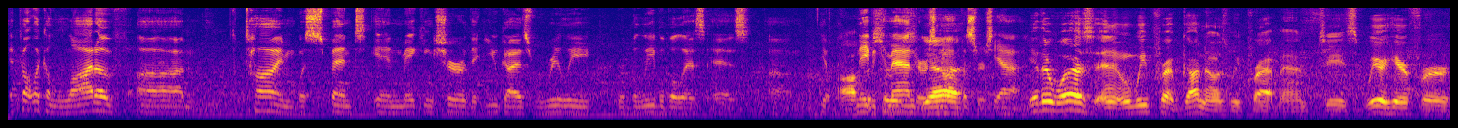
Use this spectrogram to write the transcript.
It felt like a lot of um, time was spent in making sure that you guys really were believable as, as um, you know, Navy Officers, commanders and officers. Yeah. Yeah, there was, and we prep. God knows we prep, man. Jeez, we were here for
